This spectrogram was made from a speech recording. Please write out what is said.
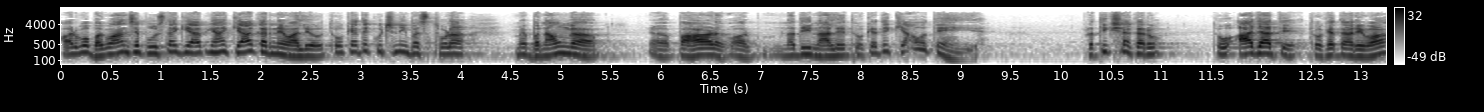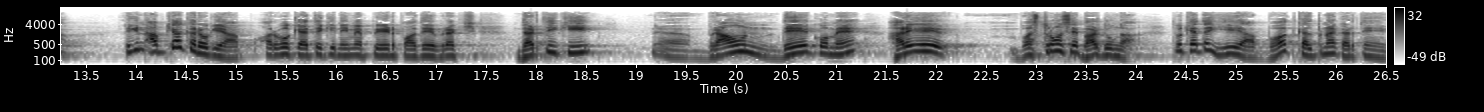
और वो भगवान से पूछता कि आप यहाँ क्या करने वाले हो? तो वो कहते, कुछ नहीं, बस थोड़ा मैं बनाऊँगा पहाड़ और नदी, नाले। तो कहते, क्या होते हैं ये? प्रतीक्षा करो। तो वो आ जाते तो कहते, अरे वाह! लेकिन अब क्या करोगे आप? और वो कहते कि, नहीं, मैं पेड़, पौधे, वृक्ष धरती की ब्राउन देह को मैं हरे वस्त्रों से भर दूँगा। तो कहता है, ये आप बहुत कल्पना करते हैं,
